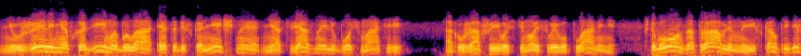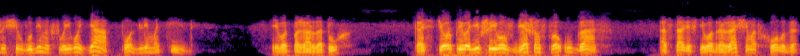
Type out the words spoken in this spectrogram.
Неужели необходима была эта бесконечная, неотвязная любовь матери, окружавшая его стеной своего пламени, чтобы он, затравленный, искал прибежище в глубинах своего «я» подле Матильды? И вот пожар затух, костер, приводивший его в бешенство, угас, оставив его дрожащим от холода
